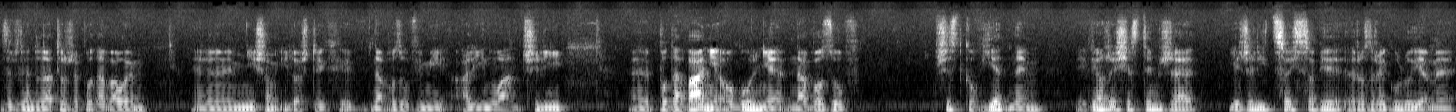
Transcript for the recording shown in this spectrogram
ze względu na to, że podawałem y, mniejszą ilość tych nawozów Vimy All-in-One, czyli y, podawanie ogólnie nawozów wszystko w jednym wiąże się z tym, że jeżeli coś sobie rozregulujemy,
